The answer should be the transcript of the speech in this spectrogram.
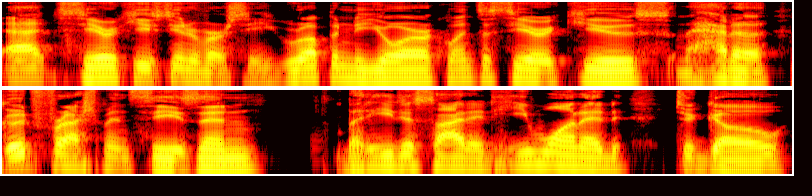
at Syracuse University. He grew up in New York, went to Syracuse, had a good freshman season, but he decided he wanted to go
